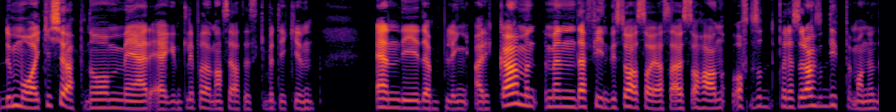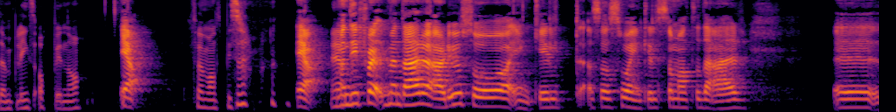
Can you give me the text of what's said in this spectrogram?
du- må ikke kjøpe noe mer egentlig på den asiatiske butikken enn de dumplingarka. Men, men det er fint hvis du har soyasaus. Og har ofte så, på restaurant så dypper man jo dumplings oppi noe Ja. Før man spiser dem. Ja. Men, de, men der er det jo så enkelt altså så enkelt som at det er uh,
